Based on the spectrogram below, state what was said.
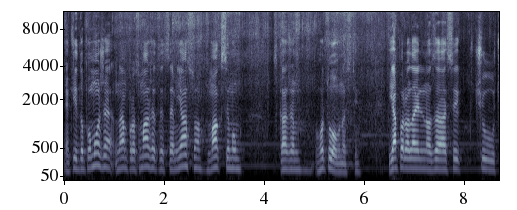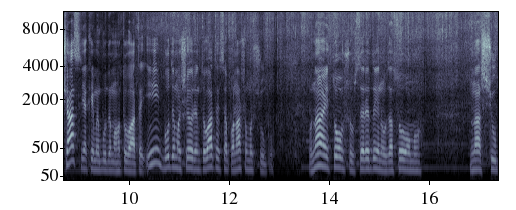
який допоможе нам просмажити це м'ясо максимум, скажімо, готовності. Я паралельно засічу час, який ми будемо готувати, і будемо ще орієнтуватися по нашому щупу. В найтовшу всередину засовуємо наш щуп.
